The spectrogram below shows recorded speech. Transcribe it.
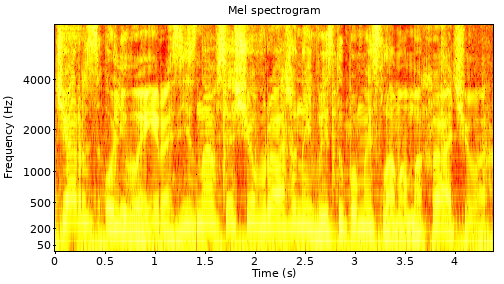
Чарльз Олівейра зізнався, що вражений виступом Іслама Махачева.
